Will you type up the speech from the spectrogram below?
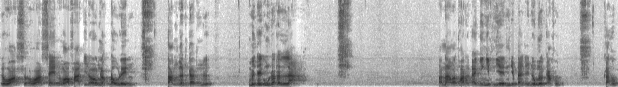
hòa hoa sen hòa phát gì đó ngóc đầu lên tăng gần gần nữa mình thấy cũng rất là lạ. Bạn nào mà thoát được cái những nhịp nhện nhịp này thì đúng là cá thủ. Cá thủ.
